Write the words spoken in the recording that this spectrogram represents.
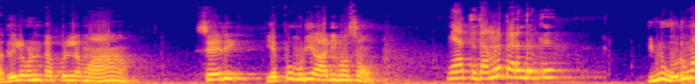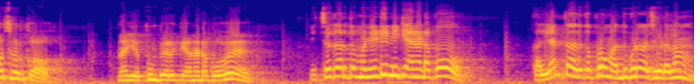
அதுல ஒன்றும் தப்பு இல்லம்மா. சரி எப்போ முடியும் ஆடி மாசம்? நேற்று தமிழ் பிறந்திருக்கு. இன்னும் ஒரு மாசம் இருக்கா? நான் எப்பவும் பேருக்கு கனடா போவேன் நிச்சயதார்த்தம் பண்ணிட்டு நீ கனடா போ. கல்யாணத்தை அதுக்கப்புறம் வந்து கூட வச்சுக்கிடலாம்.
